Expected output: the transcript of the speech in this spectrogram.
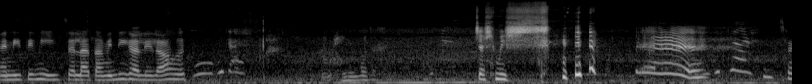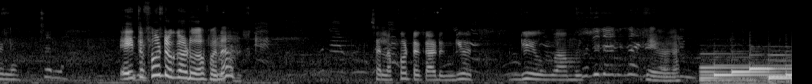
आणि तुम्ही चला आता आम्ही निघालेलो आहोत. चष्मिश चला. ए तर फोटो काढू आपण हा? चला फोटो काढून घेऊ घेऊ आम्ही. हे बघा.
